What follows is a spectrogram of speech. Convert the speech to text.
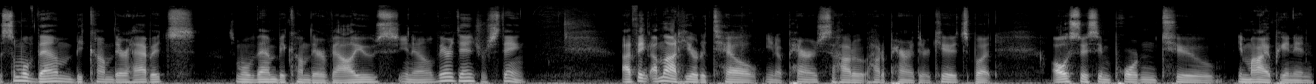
some of them become their habits. Some of them become their values. You know, very dangerous thing. I think I'm not here to tell you know parents how to how to parent their kids, but also it's important to, in my opinion,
